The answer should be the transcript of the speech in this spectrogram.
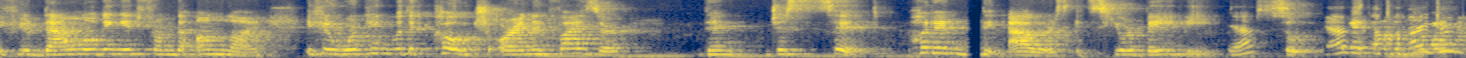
if you're downloading it from the online, if you're working with a coach or an advisor, then just sit, put in the hours. It's your baby. Yes. So yes, that's what I do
